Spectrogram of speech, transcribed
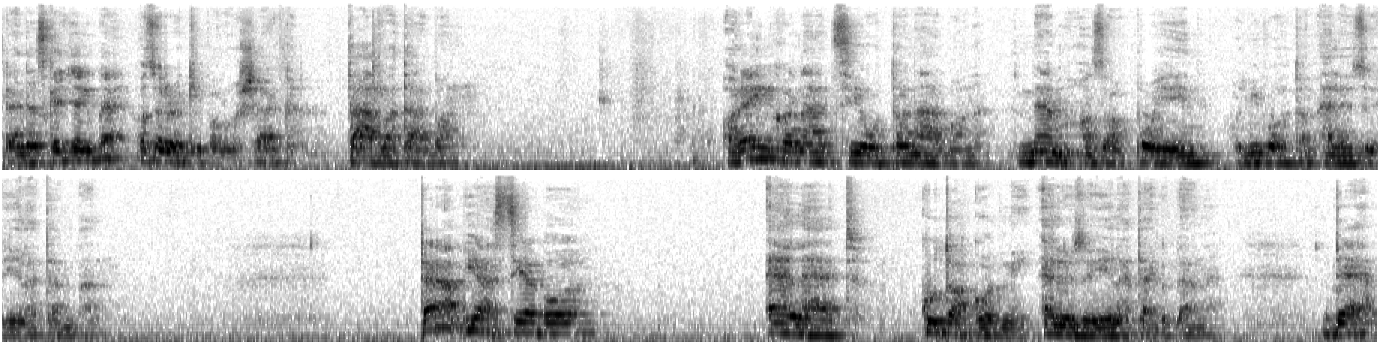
Rendezkedjek be az örökkivalóság távlatában. A reinkarnáció tanában nem az a poén, hogy mi voltam előző életemben. Terápiás célból el lehet kutakodni előző életekben, de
